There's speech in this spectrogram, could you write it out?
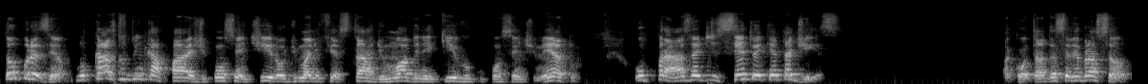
Então, por exemplo, no caso do incapaz de consentir ou de manifestar de modo inequívoco o consentimento, o prazo é de 180 dias, a contar da celebração.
